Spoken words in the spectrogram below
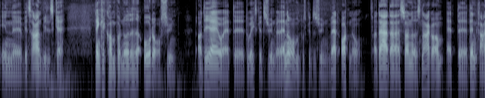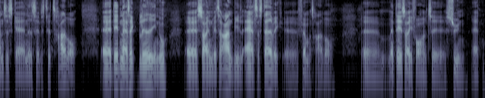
en øh, veteranbil skal... Den kan komme på noget, der hedder 8 års syn. Og det er jo, at øh, du ikke skal til syn hvert andet år, men du skal til syn hvert 8. år. Og der er der så noget snak om, at øh, den grænse skal nedsættes til 30 år. Øh, det er den altså ikke blevet endnu, øh, så en veteranbil er altså stadigvæk øh, 35 år. Øh, men det er så i forhold til syn af den.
